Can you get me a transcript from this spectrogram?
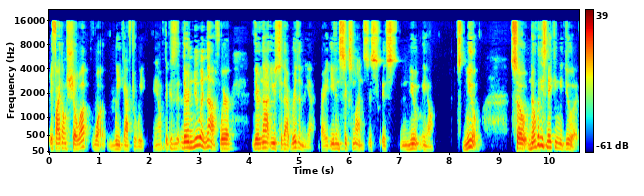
if I don't show up one, week after week, you know, because they're new enough where they're not used to that rhythm yet, right? Even six months is is new, you know, it's new. So nobody's making me do it.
